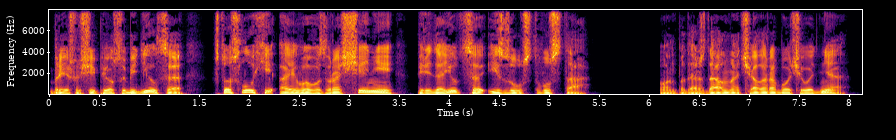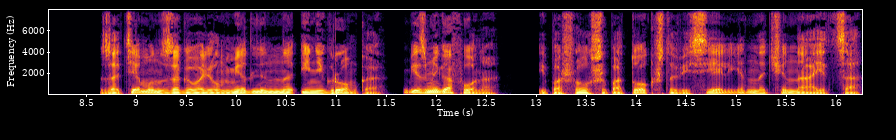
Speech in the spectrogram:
брешущий пес убедился, что слухи о его возвращении передаются из уст в уста. Он подождал начала рабочего дня, Затем он заговорил медленно и негромко, без мегафона, и пошел шепоток, что веселье начинается.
